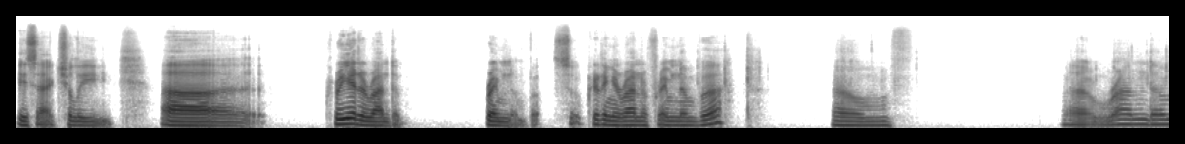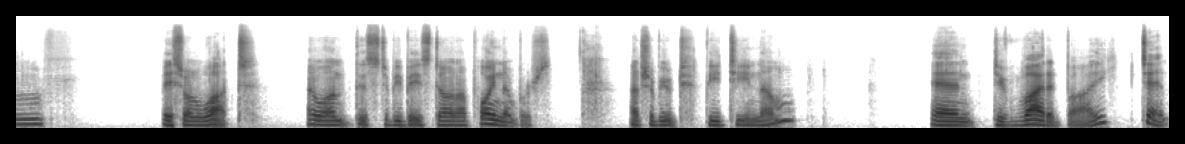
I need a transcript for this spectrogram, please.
is actually uh, create a random frame number. So creating a random frame number, um, uh, random based on what I want this to be based on our point numbers attribute pt num and divided by 10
